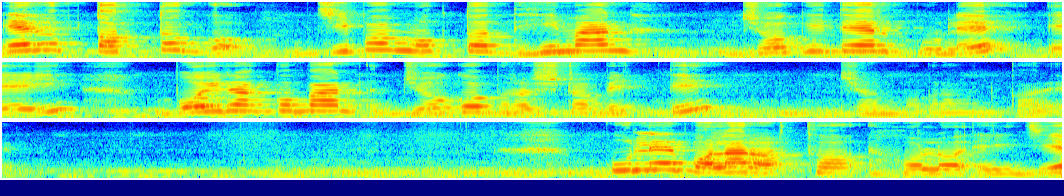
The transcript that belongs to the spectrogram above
এরূপ তত্ত্বজ্ঞ, জীবমুক্ত ধীমান যোগীদের কুলে এই বৈরাগ্যবান যোগভ্রষ্ট ব্যক্তি জন্মগ্রহণ করেন কুলে বলার অর্থ হলো এই যে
